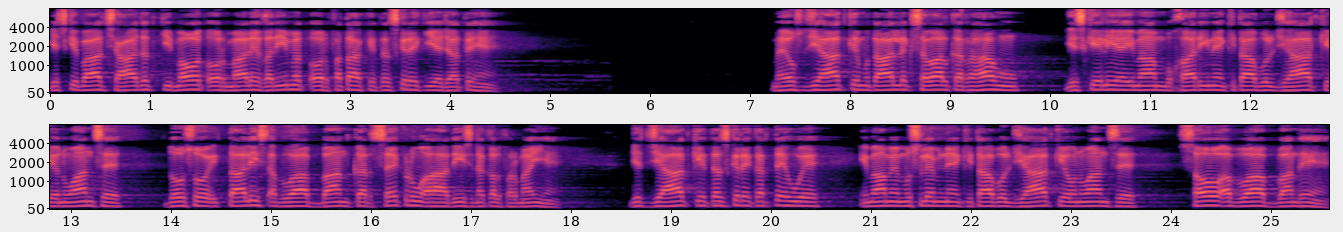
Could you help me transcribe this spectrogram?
جس کے بعد شہادت کی موت اور مال غنیمت اور فتح کے تذکرے کیے جاتے ہیں۔ میں اس جہاد کے متعلق سوال کر رہا ہوں، جس کے لیے امام بخاری نے کتاب الجہاد کے عنوان سے دو سو اکتالیس ابواب باندھ کر سینکڑوں احادیث نقل فرمائی ہیں۔ جس جہاد کے تذکرے کرتے ہوئے امام مسلم نے کتاب الجہاد کے عنوان سے سو ابواب باندھے ہیں۔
